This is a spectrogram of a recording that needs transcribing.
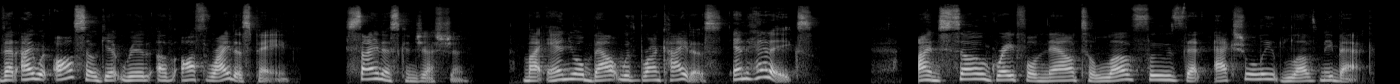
that I would also get rid of arthritis pain, sinus congestion, my annual bout with bronchitis, and headaches. I'm so grateful now to love foods that actually love me back.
